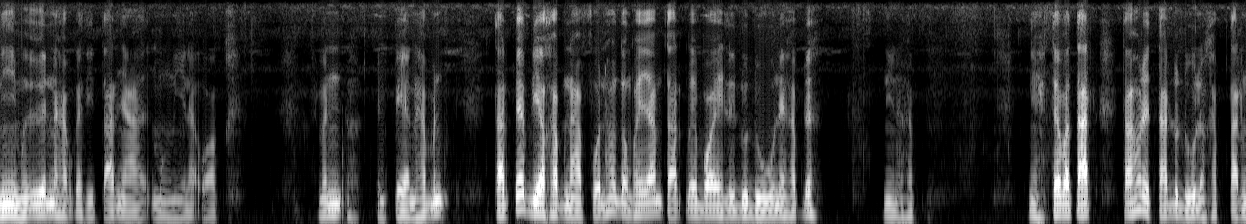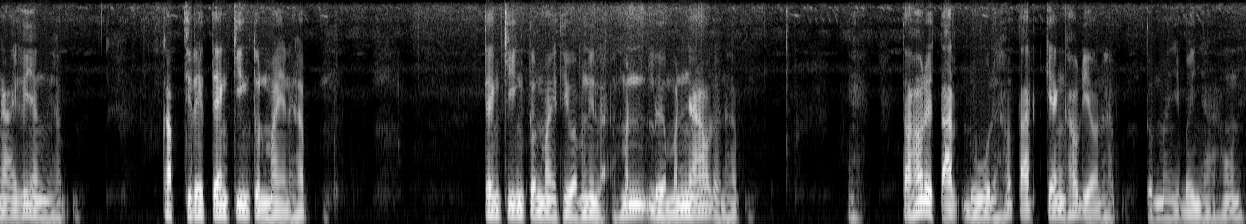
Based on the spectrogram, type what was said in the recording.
นี่มืออื่นนะครับกับที่ตัดหญ้ามองนี้แล้วออก มันเป็นเปลนนะครับ มันตัดแป๊บเดียวครับหนาฝนเขาต้องพยายามตัดบ่อยๆหรือดูๆนะครับเด้อนี่นะครับเนี่ยแต่ว่าตัดถ้าเขาได้ตัดดูๆนะครับ ตัดง่ายคือหยังนี่ครับกับสิได้แตงกิ่งต้นไม้นะครับ แตงกิ่งต้นไม้ที่ว่ามันนี่แหละมันเหลื่อมมันยาวเลยนะครับ ถ้าเขาได้ตัดดูเนี่ยเขาตัดแกงเขาเดียวนะครับ ต้นไม้ใบหญ้าเขาเนี่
